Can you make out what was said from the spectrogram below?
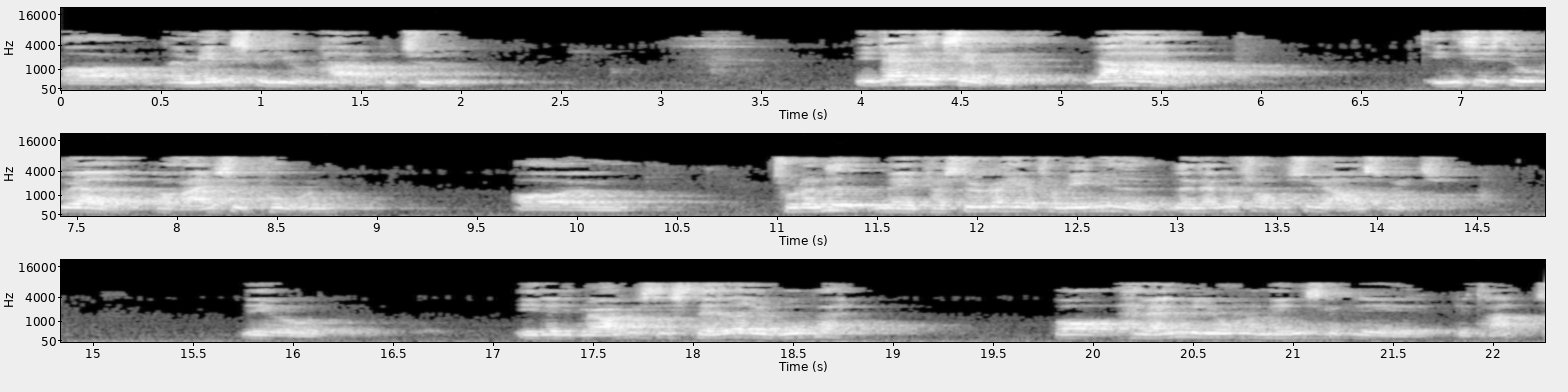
og hvad menneskeliv har at betyde. Et andet eksempel. Jeg har i den sidste uge været på rejse i Polen, og øhm, tog der ned med et par stykker her fra menigheden, blandt andet for at besøge Auschwitz. Det er jo et af de mørkeste steder i Europa, hvor halvanden millioner mennesker blev, blev dræbt.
